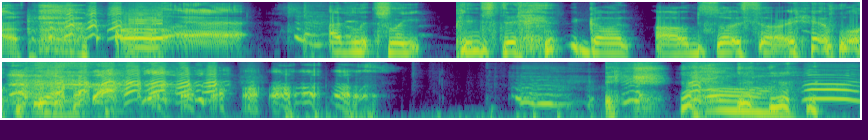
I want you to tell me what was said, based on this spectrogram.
oh, uh, I've literally pinched it, gone, oh, I'm so sorry, and walked out.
